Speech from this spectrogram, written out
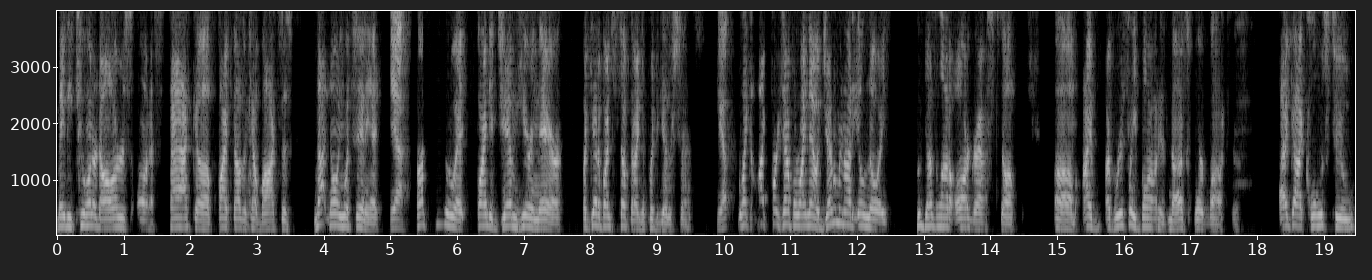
maybe $200 on a stack of 5,000 count boxes, not knowing what's in it, Yeah. bust through it, find a gem here and there, but get a bunch of stuff that I can put together sets. Yep. Like, like for example, right now, a gentleman out of Illinois who does a lot of autograph stuff. Um, I've, I've recently bought his non-sport boxes. I got close to,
